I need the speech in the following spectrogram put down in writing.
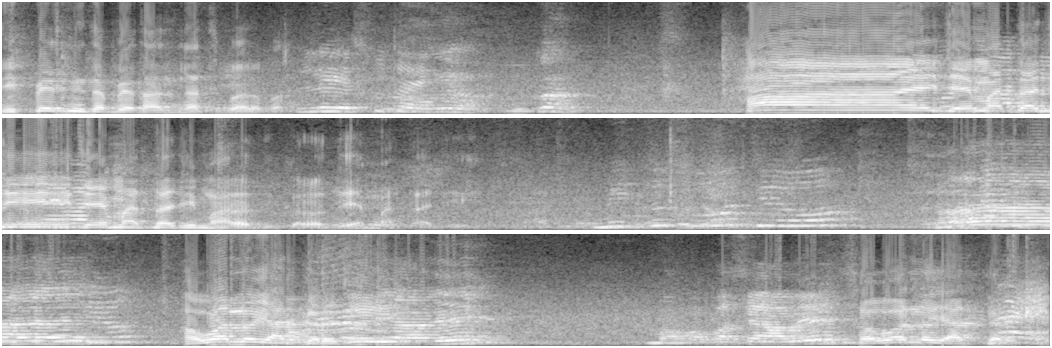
દીપેશની તબિયત જ નથી બરાબર. લે શું થઈ હાય જય માતાજી જય માતાજી. મારો દીકરો જય માતાજી. મિત્ર શું થયું? સવારનો યાદ કરે છે? મામા પાસે આવે? સવારનો યાદ કરે છે.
